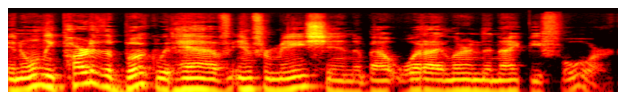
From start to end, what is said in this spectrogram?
and only part of the book would have information about what I learned the night before.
